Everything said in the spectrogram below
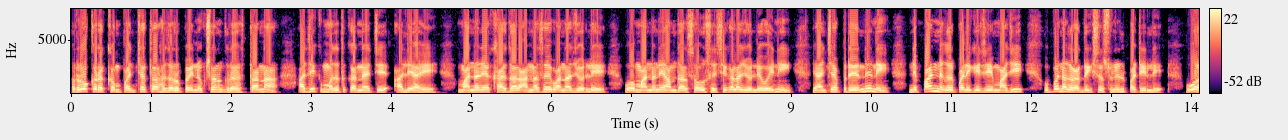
रोख रक्कम पंच्याहत्तर हजार रुपये नुकसानग्रस्तांना अधिक मदत करण्याचे आले आहे. माननीय खासदार अण्णासाहेब अण्णा जोल्ले व माननीय आमदार सौ शशिकला जोल्ले वहिनी यांच्या प्रेरणेने निपाण नगरपालिकेचे माजी उपनगराध्यक्ष सुनील पाटील व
